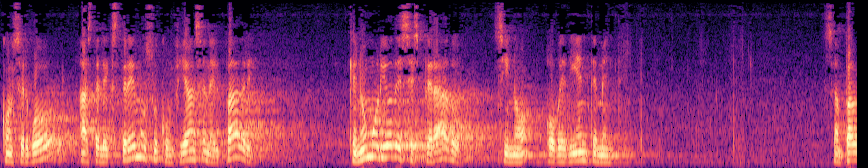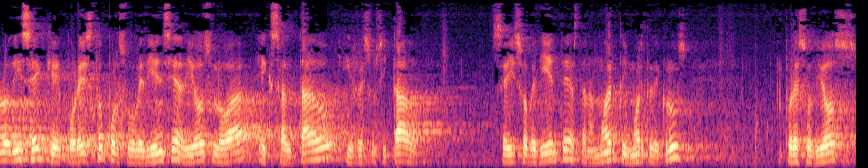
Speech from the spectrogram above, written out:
conservó hasta el extremo su confianza en el Padre, que no murió desesperado, sino obedientemente. San Pablo dice que por esto, por su obediencia, Dios lo ha exaltado y resucitado. Se hizo obediente hasta la muerte y muerte de cruz. Por eso Dios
